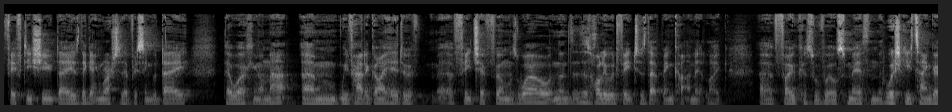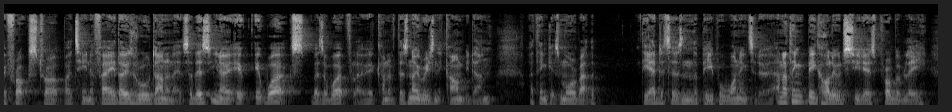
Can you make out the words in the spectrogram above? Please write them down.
50 shoot days. They're getting rushes every single day. They're working on that. Um, we've had a guy here do a, feature film as well. And there's Hollywood features that have been cutting it, like uh, Focus with Will Smith and the Whiskey Tango Foxtrot by Tina Fey. Those are all done on it. So there's, you know, it, it works as a workflow. It kind of, there's no reason it can't be done. I think it's more about the, the editors and the people wanting to do it. And I think big Hollywood studios probably –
